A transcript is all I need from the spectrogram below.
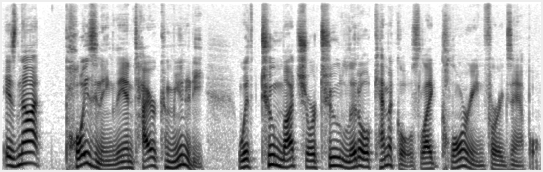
is not poisoning the entire community with too much or too little chemicals, like chlorine, for example.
